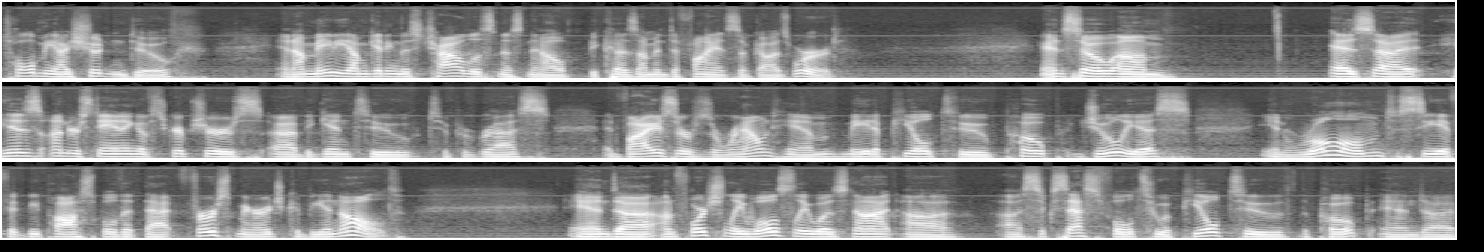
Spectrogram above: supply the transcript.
told me I shouldn't do, and I'm, maybe I'm getting this childlessness now because I'm in defiance of God's word. And so, um, as uh, his understanding of scriptures uh, began to, to progress, advisors around him made appeal to Pope Julius in Rome to see if it be possible that that first marriage could be annulled. And uh, unfortunately, Wolsey was not uh, uh, successful to appeal to the Pope, and uh,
